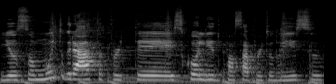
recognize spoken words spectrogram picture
E eu sou muito grata por ter escolhido passar por tudo isso.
